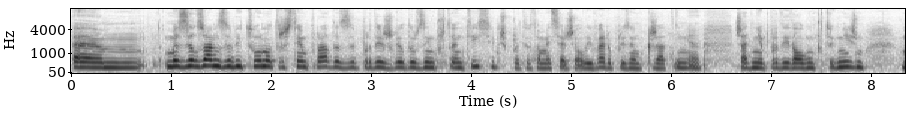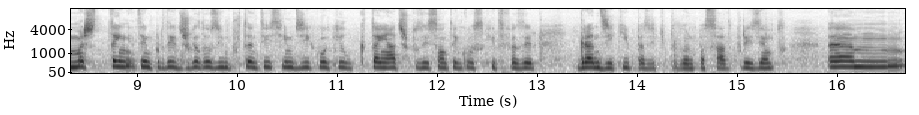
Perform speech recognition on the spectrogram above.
Ahm, mas ele já nos habituou noutras temporadas a perder jogadores importantíssimos, perdeu também Sérgio Oliveira, por exemplo, que já tinha, já tinha perdido algum protagonismo, mas tem, tem perdido jogadores importantíssimos e com aquilo que tem à disposição tem conseguido fazer grandes equipas, a equipa do ano passado, por exemplo. Ahm,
